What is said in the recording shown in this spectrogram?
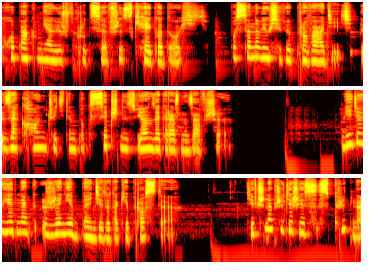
Chłopak miał już wkrótce wszystkiego dość. Postanowił się wyprowadzić, zakończyć ten toksyczny związek raz na zawsze. Wiedział jednak, że nie będzie to takie proste. Dziewczyna przecież jest sprytna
